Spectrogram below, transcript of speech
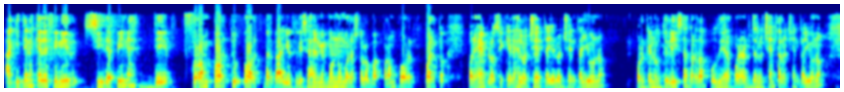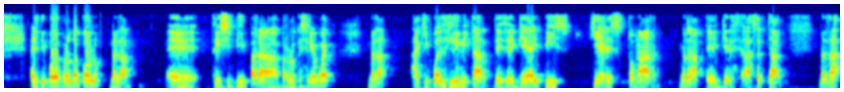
Aquí tienes que definir, si defines de from port to port, ¿verdad? Y utilizas el mismo número solo para un puerto. Por ejemplo, si quieres el 80 y el 81, porque lo utilizas, ¿verdad? Pudieras poner del 80 al 81. El tipo de protocolo, ¿verdad? Eh, TCP para, para lo que sería web, ¿verdad? Aquí puedes limitar desde qué IPs quieres tomar, ¿verdad? Eh, quieres aceptar, ¿verdad?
